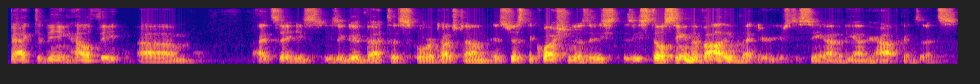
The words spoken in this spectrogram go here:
back to being healthy, um, I'd say he's he's a good bet to score a touchdown. It's just the question is is he, is he still seeing the volume that you're used to seeing out of DeAndre Hopkins? And it's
